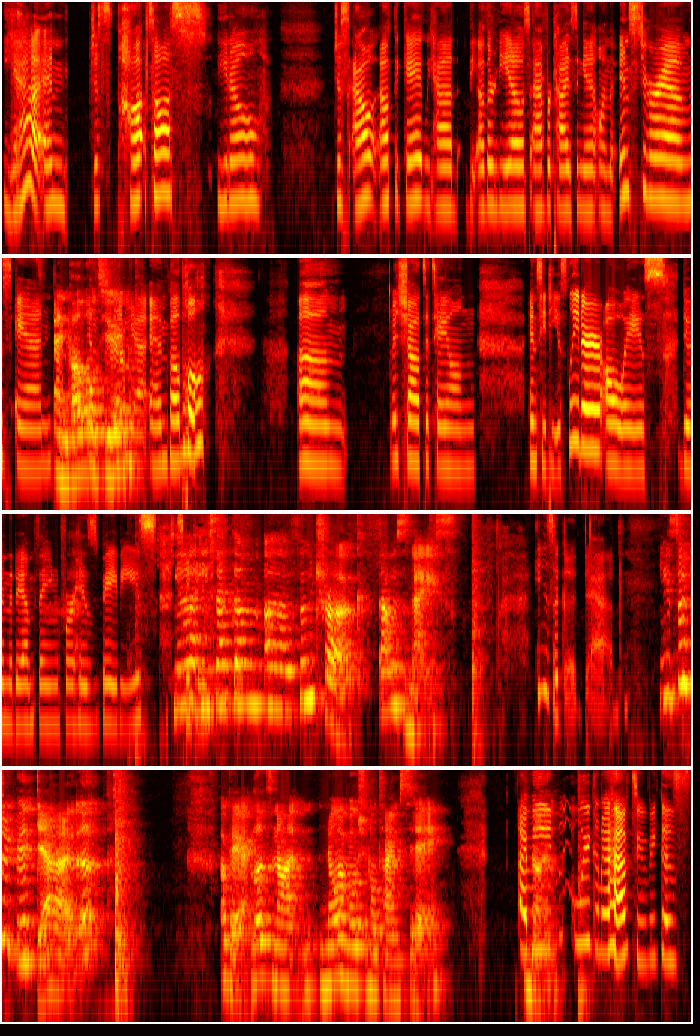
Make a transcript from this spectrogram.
yeah and just hot sauce you know just out out the gate we had the other neos advertising it on the instagrams and And Bubble and, too. and yeah and bubble um shout out to Taeyong NCT's leader always doing the damn thing for his babies Yeah, Speaking he sent them a food truck. That was nice. he's a good dad He's such a good dad. Okay, let's not. No emotional times today. I mean, we're gonna have to because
